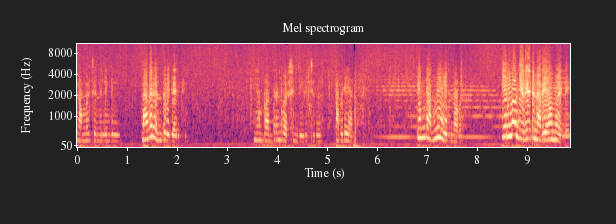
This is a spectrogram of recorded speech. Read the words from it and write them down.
നമ്മൾ ചെന്നില്ലെങ്കിൽ മദർ എന്ത് വിചാരിക്കും? ഞാൻ പന്ത്രണ്ട് വർഷം ജീവിച്ചത് അവിടെയാണ്. എന്റെ അമ്മയായിരുന്നു അവൾ. എല്ലാം രവിയേട്ടൻ അറിയാവുന്നതല്ലേ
